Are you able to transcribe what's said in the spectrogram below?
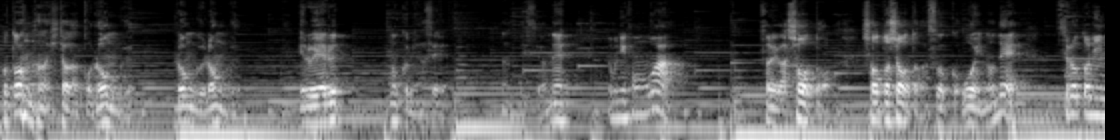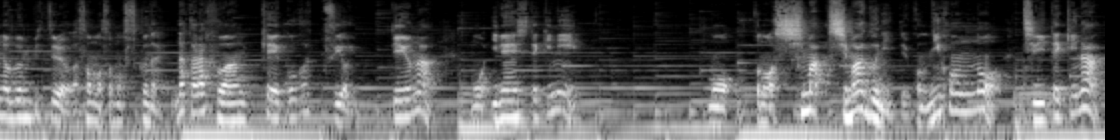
ほとんどの人がこうロング、ロング、ロング、LL の組み合わせね。でも日本は、それがショート、ショートショートがすごく多いので、セロトニンの分泌量がそもそも少ない。だから不安傾向が強いっていうような、もう遺伝子的に、もうこの島、島国っていうこの日本の地理的な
